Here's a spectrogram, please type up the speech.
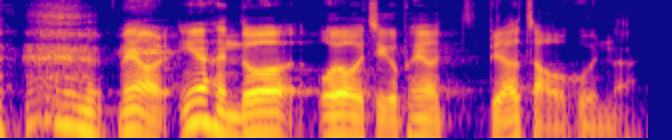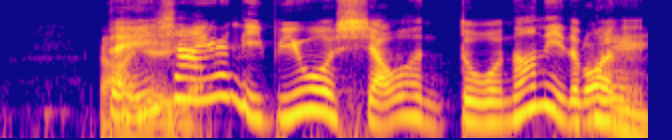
没有，因为很多我有几个朋友比较早婚了、啊。等一下，因为你比我小很多，然后你的朋友，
